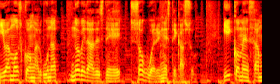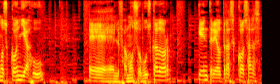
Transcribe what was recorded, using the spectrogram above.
y vamos con algunas novedades de software en este caso. Y comenzamos con Yahoo, el famoso buscador, que entre otras cosas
